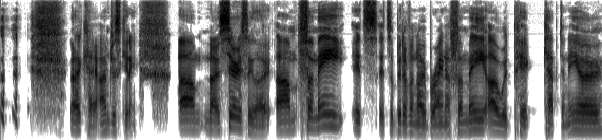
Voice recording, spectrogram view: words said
okay, I'm just kidding. Um, no, seriously though, um, for me, it's it's a bit of a no-brainer. For me, I would pick Captain EO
